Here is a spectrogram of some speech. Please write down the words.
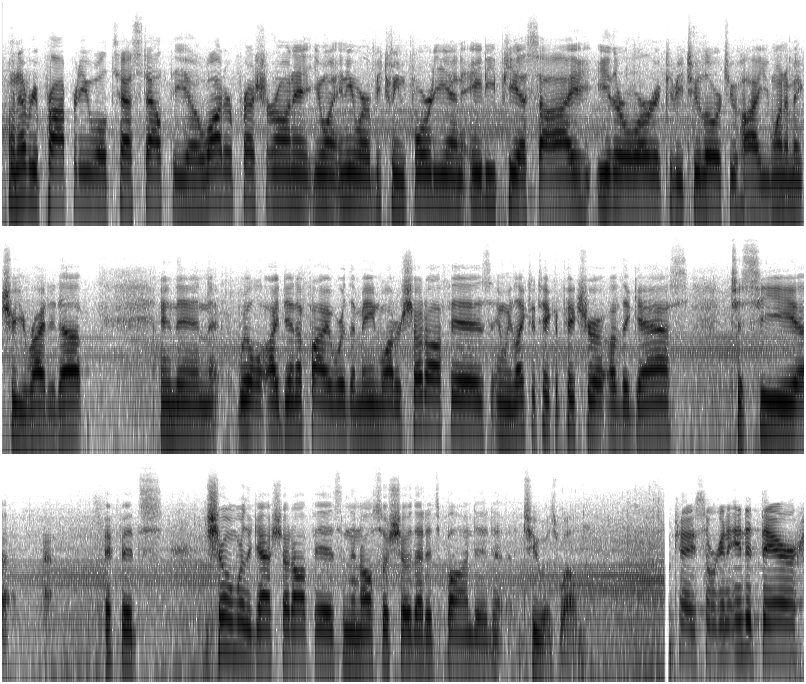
On every property, we'll test out the uh, water pressure on it. You want anywhere between 40 and 80 psi, either or. It could be too low or too high. You want to make sure you write it up. And then we'll identify where the main water shutoff is, and we like to take a picture of the gas to see if it's show them where the gas shutoff is and then also show that it's bonded too as well. Okay, so we're gonna end it there.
